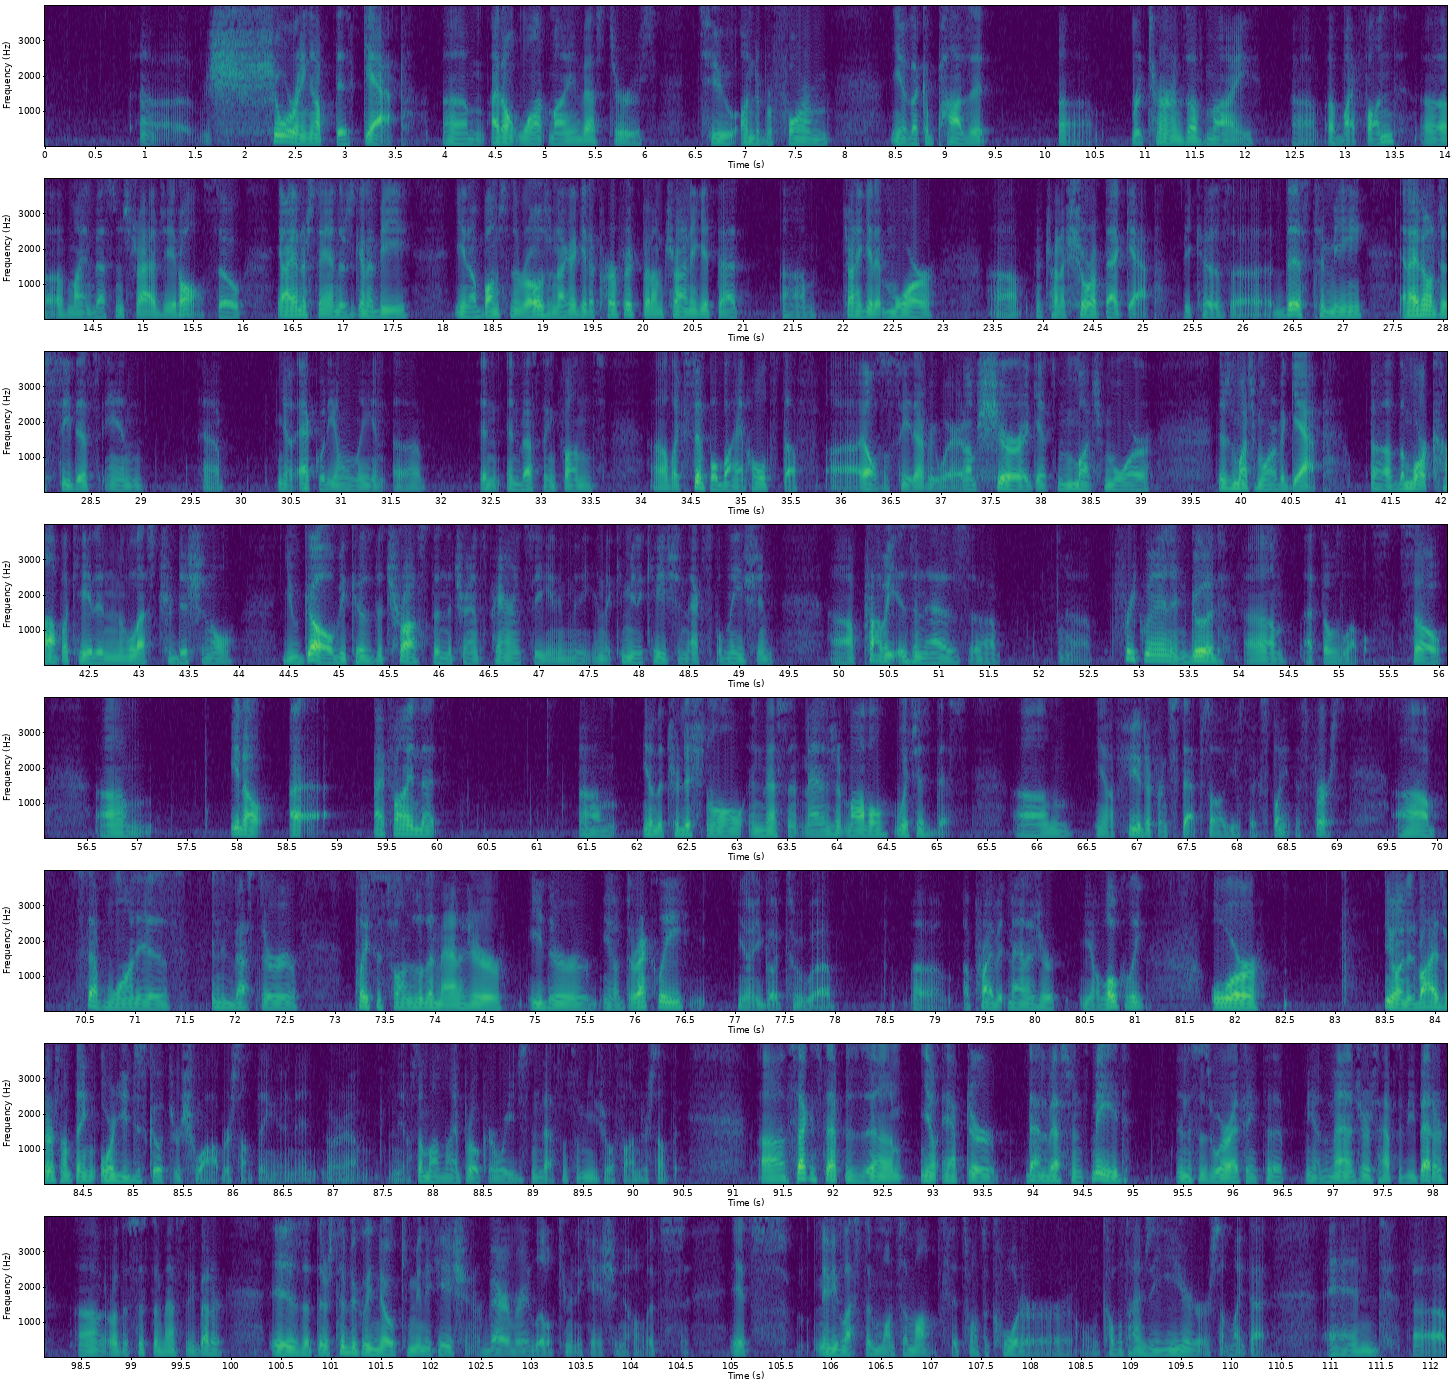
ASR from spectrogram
uh, shoring up this gap. Um, I don't want my investors to underperform, you know, the composite uh, returns of my uh, of my fund uh, of my investment strategy at all. So, yeah, I understand there's going to be, you know, bumps in the road. We're not going to get it perfect, but I'm trying to get that, um, trying to get it more. Uh, I'm trying to shore up that gap because uh, this, to me, and I don't just see this in you know equity only in, uh, in investing funds, uh, like simple buy and hold stuff. Uh, I also see it everywhere, and I'm sure it gets much more. There's much more of a gap. Uh, the more complicated and less traditional you go, because the trust and the transparency and the, and the communication explanation uh, probably isn't as uh, frequent and good um, at those levels. So, um, you know, I I find that um, you know the traditional investment management model, which is this. Um, you know a few different steps I'll use to explain this first. Uh, step one is an investor places funds with a manager, either you know directly, you know you go to a, a, a private manager, you know locally, or you know an advisor or something, or you just go through Schwab or something, and, and or um, you know some online broker where you just invest in some mutual fund or something. Uh, the second step is um, you know after that investment's made, and this is where I think the you know the managers have to be better, uh, or the system has to be better, is that there's typically no communication or very very little communication. You know, it's it's maybe less than once a month. It's once a quarter or a couple times a year or something like that, and uh,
